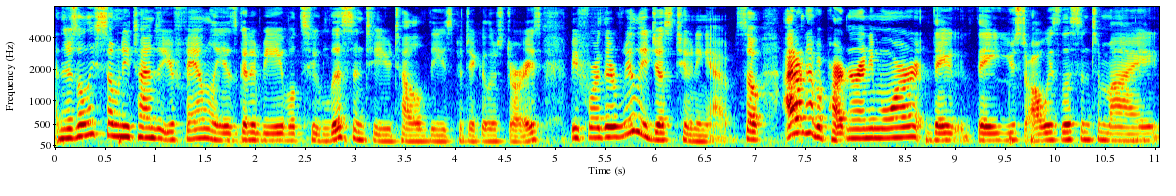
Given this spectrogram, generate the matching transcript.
And there's only so many times that your family is going to be able to listen to you tell these particular stories before they're really just tuning out. So, I don't have a partner anymore. They they used to always listen to my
